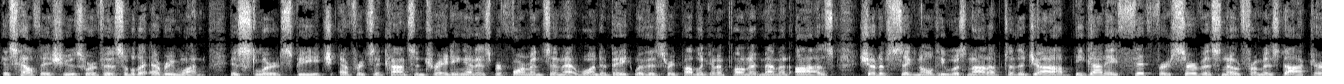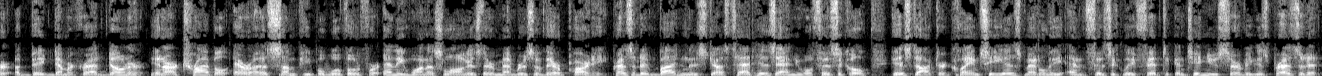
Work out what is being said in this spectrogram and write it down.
His health issues were visible to everyone. His slurred speech, efforts at concentrating, and his performance in that one debate with his Republican opponent Mehmet Oz should have signaled he was not up to the job. He got a fit for service note from his doctor, a big Democrat donor. In our tribal era, some people people will vote for anyone as long as they're members of their party. President Biden has just had his annual physical. His doctor claims he is mentally and physically fit to continue serving as president.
